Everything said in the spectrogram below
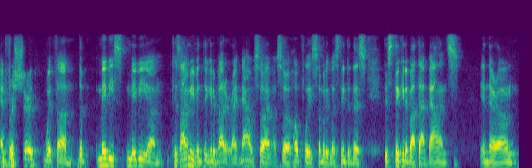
And for sure with um the maybe maybe um because i'm even thinking about it right now. So I, so hopefully somebody listening to this is thinking about that balance in their own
